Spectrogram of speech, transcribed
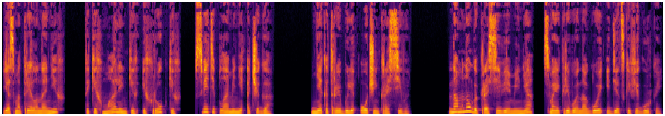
Я смотрела на них, таких маленьких и хрупких, в свете пламени очага. Некоторые были очень красивы. Намного красивее меня с моей кривой ногой и детской фигуркой.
